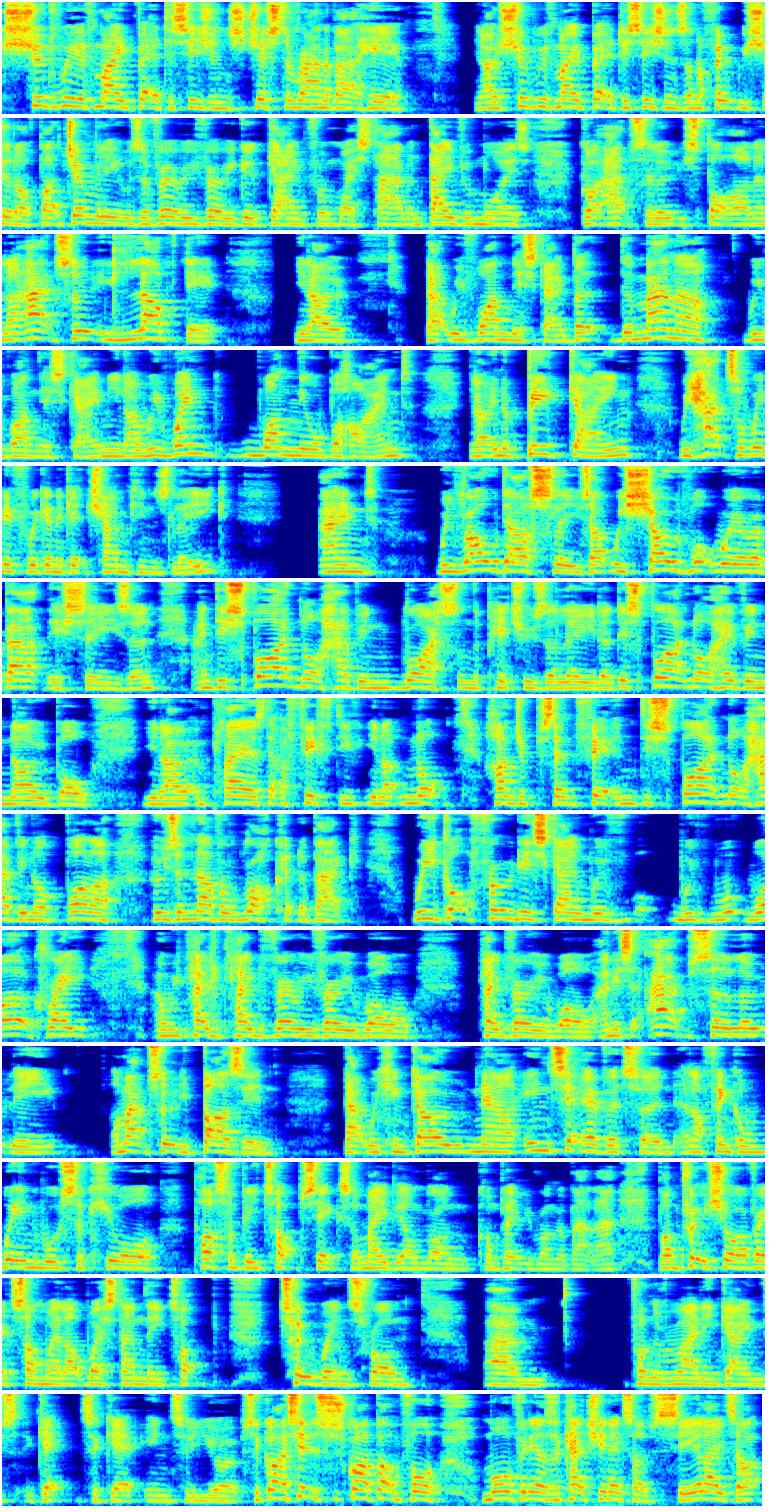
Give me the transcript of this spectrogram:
should we have made better decisions just around about here? You know, should we have made better decisions? And I think we should have. But generally, it was a very, very good game from West Ham. And David Moyes got absolutely spot on. And I absolutely loved it, you know, that we've won this game. But the manner we won this game, you know, we went 1 0 behind, you know, in a big game. We had to win if we're going to get Champions League. And we rolled our sleeves up. We showed what we're about this season. And despite not having Rice on the pitch, who's a leader, despite not having Noble, you know, and players that are 50, you know, not 100% fit, and despite not having Ogbonna, who's another rock at the back, we got through this game with with work rate, and we played played very very well. Played very well, and it's absolutely, I'm absolutely buzzing that we can go now into Everton, and I think a win will secure possibly top six, or maybe I'm wrong, completely wrong about that. But I'm pretty sure I've read somewhere like West Ham need top two wins from um, from the remaining games get to get into Europe. So guys, hit the subscribe button for more videos. I'll catch you next time. See you later.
